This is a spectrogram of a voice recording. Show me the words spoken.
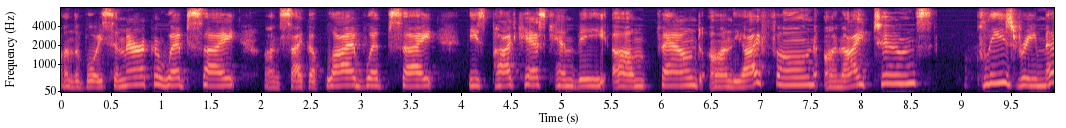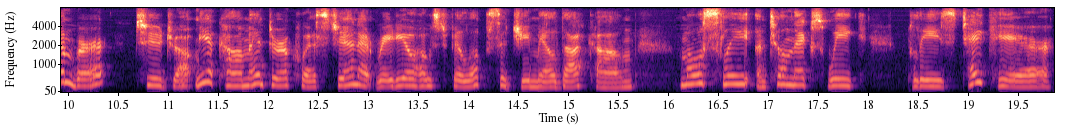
on the Voice America website, on Psych Up Live website. These podcasts can be um, found on the iPhone, on iTunes. Please remember to drop me a comment or a question at radiohostphillips at gmail.com. Mostly, until next week, please take care.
